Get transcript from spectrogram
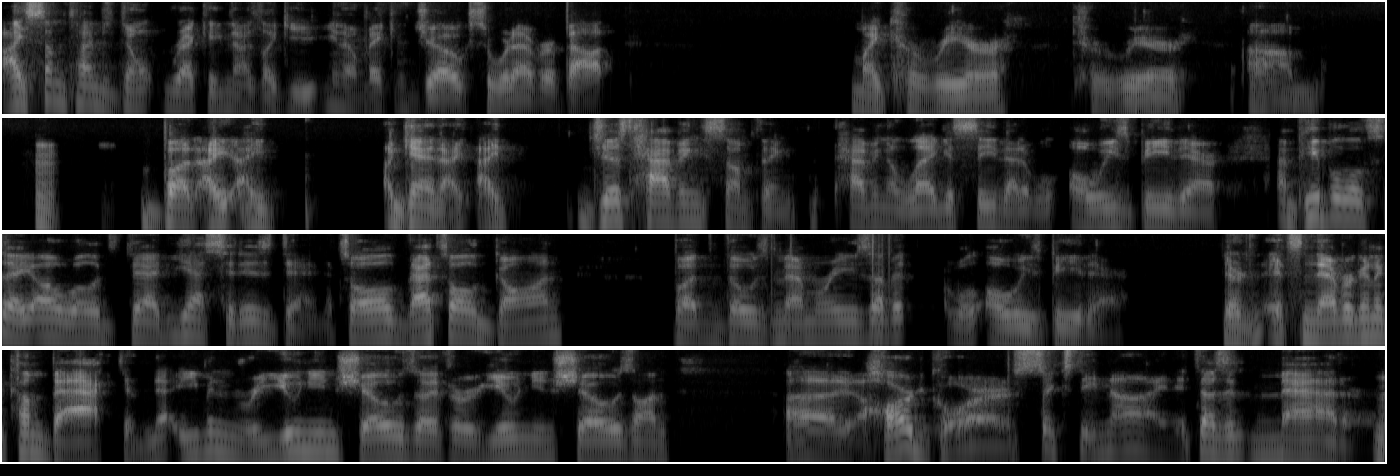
I sometimes don't recognize, like you, you know, making jokes or whatever about my career, career. Um, Hmm. But I, I, again, I, I just having something, having a legacy that it will always be there. And people will say, "Oh, well, it's dead." Yes, it is dead. It's all that's all gone, but those memories of it will always be there. They're, it's never going to come back. Ne- even reunion shows after reunion shows on uh, Hardcore '69. It doesn't matter. Hmm.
